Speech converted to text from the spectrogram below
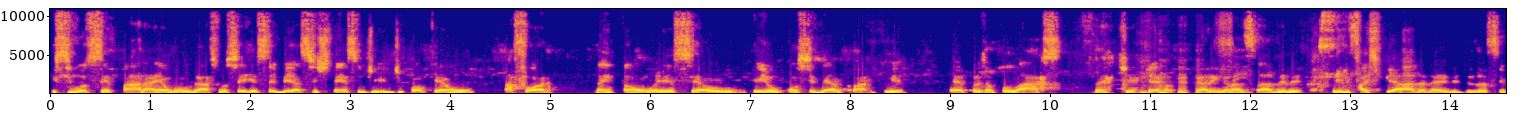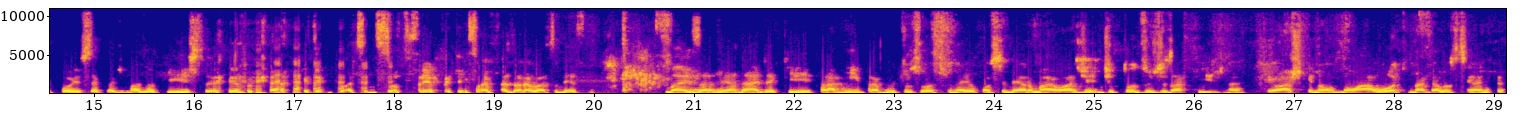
E se você parar em algum lugar, se você receber assistência de, de qualquer um, tá fora. Né? Então, esse é o. Eu considero, claro que, é, por exemplo, o Lars né, que, que é um cara engraçado, ele, ele faz piada, né? Ele diz assim, pô, isso é coisa de masoquista. o cara gosta de sofrer, para quem vai fazer um negócio desse? Mas a verdade é que, para mim, para muitos outros, né, eu considero o maior de, de todos os desafios, né? Eu acho que não, não há outro na Bela Oceânica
